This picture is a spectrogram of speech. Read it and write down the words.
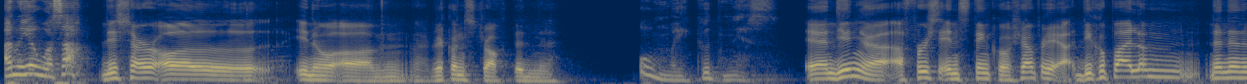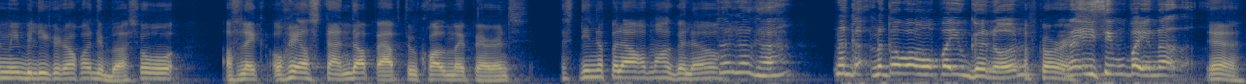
ano yan, wasak? these are all, you know, um, reconstructed na. Oh my goodness. And yun nga, uh, first instinct ko, syempre, uh, di ko pa alam na nanamimiligir ako, di ba? So, I was like, okay, I'll stand up. I have to call my parents. Tapos di na pala ako makagalaw. Talaga? Nag nagawa mo pa yung ganon? Of course. Naisip mo pa yun na, Yeah.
